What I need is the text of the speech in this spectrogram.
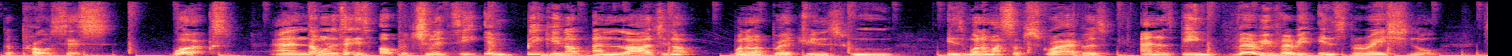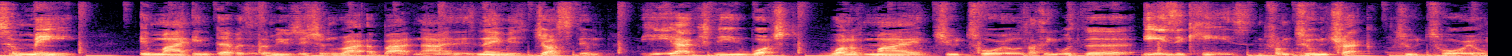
the process works. And I want to take this opportunity in bigging up and larging up one of my brethren who is one of my subscribers and has been very, very inspirational to me in my endeavors as a musician right about now and his name is Justin. He actually watched one of my tutorials, I think it was the EZkeys from Toontrack tutorial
